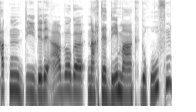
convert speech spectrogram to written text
hatten die DDR-Bürger nach der D-Mark gerufen.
